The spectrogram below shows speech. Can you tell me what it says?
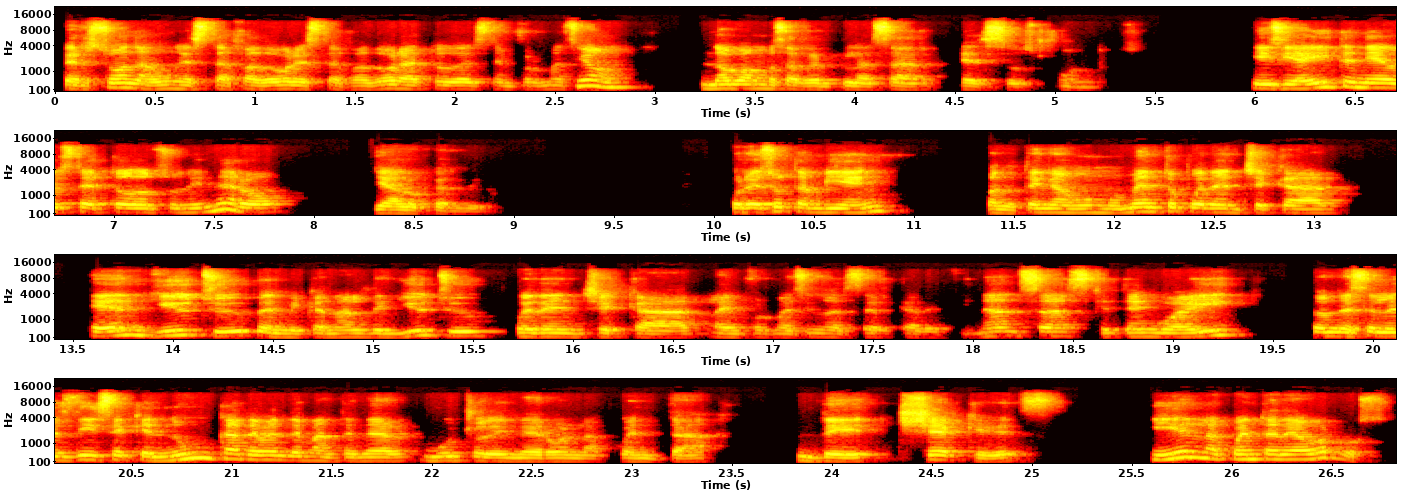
persona, a un estafador, estafadora, toda esta información, no vamos a reemplazar esos fondos. Y si ahí tenía usted todo su dinero, ya lo perdió. Por eso también, cuando tengan un momento, pueden checar en YouTube, en mi canal de YouTube, pueden checar la información acerca de finanzas que tengo ahí, donde se les dice que nunca deben de mantener mucho dinero en la cuenta de cheques y en la cuenta de ahorros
